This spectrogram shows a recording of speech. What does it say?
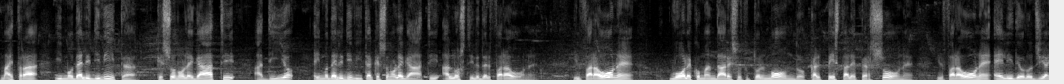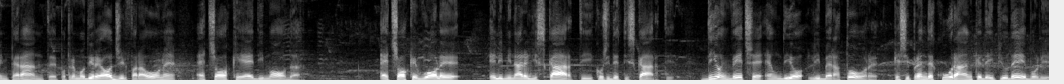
ma tra i modelli di vita che sono legati a Dio e i modelli di vita che sono legati allo stile del faraone. Il faraone vuole comandare su tutto il mondo, calpesta le persone, il faraone è l'ideologia imperante, potremmo dire oggi il faraone è ciò che è di moda, è ciò che vuole eliminare gli scarti, i cosiddetti scarti. Dio invece è un Dio liberatore, che si prende cura anche dei più deboli,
